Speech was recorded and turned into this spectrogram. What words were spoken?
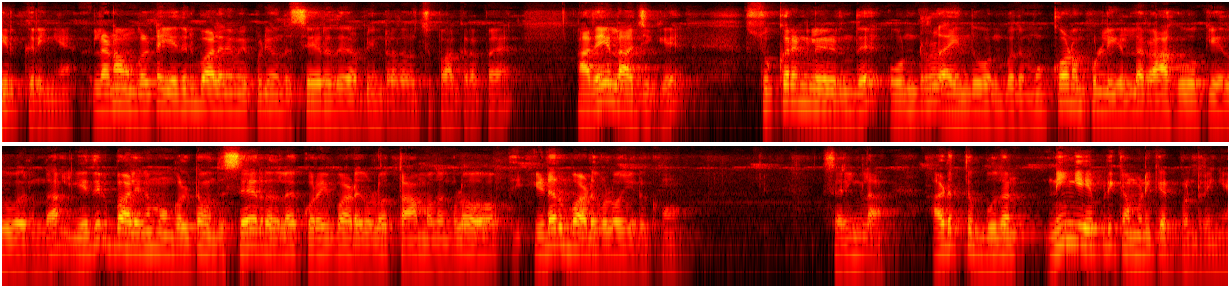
ஈர்க்கிறீங்க? இல்லைனா உங்கள்கிட்ட எதிர்பாலினம் எப்படி வந்து சேருது அப்படின்றத வச்சு பார்க்குறப்ப அதே லாஜிக்கு சுக்கரனிலிருந்து ஒன்று ஐந்து ஒன்பது முக்கோணம் புள்ளிகளில் ராகுவோ கேதுவோ இருந்தால் எதிர்பாலினம் உங்கள்கிட்ட வந்து சேர்றதுல குறைபாடுகளோ தாமதங்களோ இடர்பாடுகளோ இருக்கும். சரிங்களா? அடுத்து புதன் நீங்கள் எப்படி கம்யூனிகேட் பண்ணுறீங்க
